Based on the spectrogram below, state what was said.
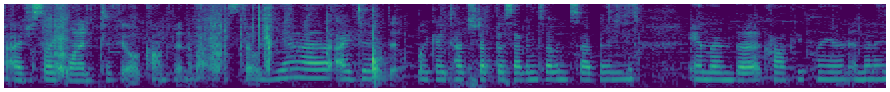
I just like wanted to feel confident about it. So yeah, I did, like I touched up the 777 and then the coffee plant and then I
